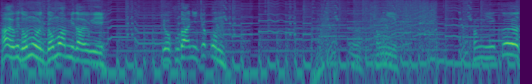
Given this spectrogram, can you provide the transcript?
아, 여기 너무, 너무합니다, 여기. 이 구간이 조금. 어, 정리. 정리 끝.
